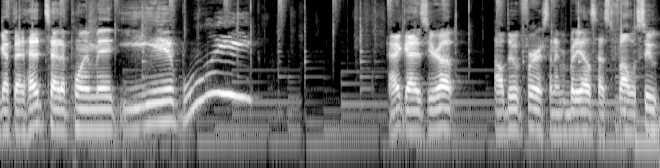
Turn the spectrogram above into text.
I got that headset appointment. Yeah, boy. All right, guys, you're up. I'll do it first, and everybody else has to follow suit.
